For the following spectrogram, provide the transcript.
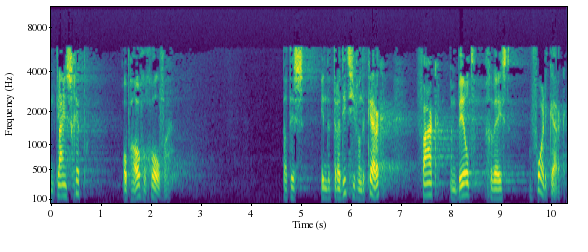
Een klein schip op hoge golven. Dat is in de traditie van de kerk vaak een beeld geweest voor de kerk.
